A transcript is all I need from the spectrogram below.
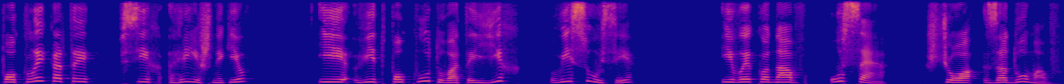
покликати всіх грішників і відпокутувати їх в Ісусі, і виконав усе, що задумав.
